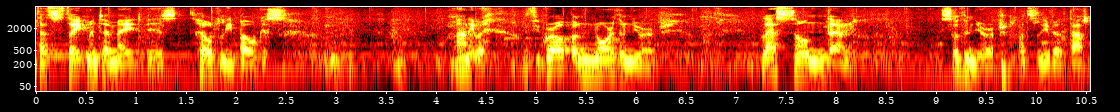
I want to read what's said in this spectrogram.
that statement I made is totally bogus. Anyway, if you grow up in Northern Europe, less sun than Southern Europe. Let's leave it at that.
